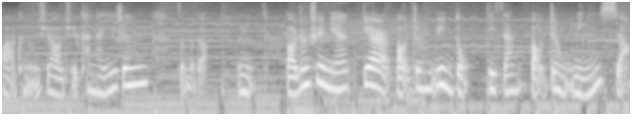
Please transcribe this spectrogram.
话，可能需要去看看医生怎么的。嗯，保证睡眠，第二保证运动，第三保证冥想。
